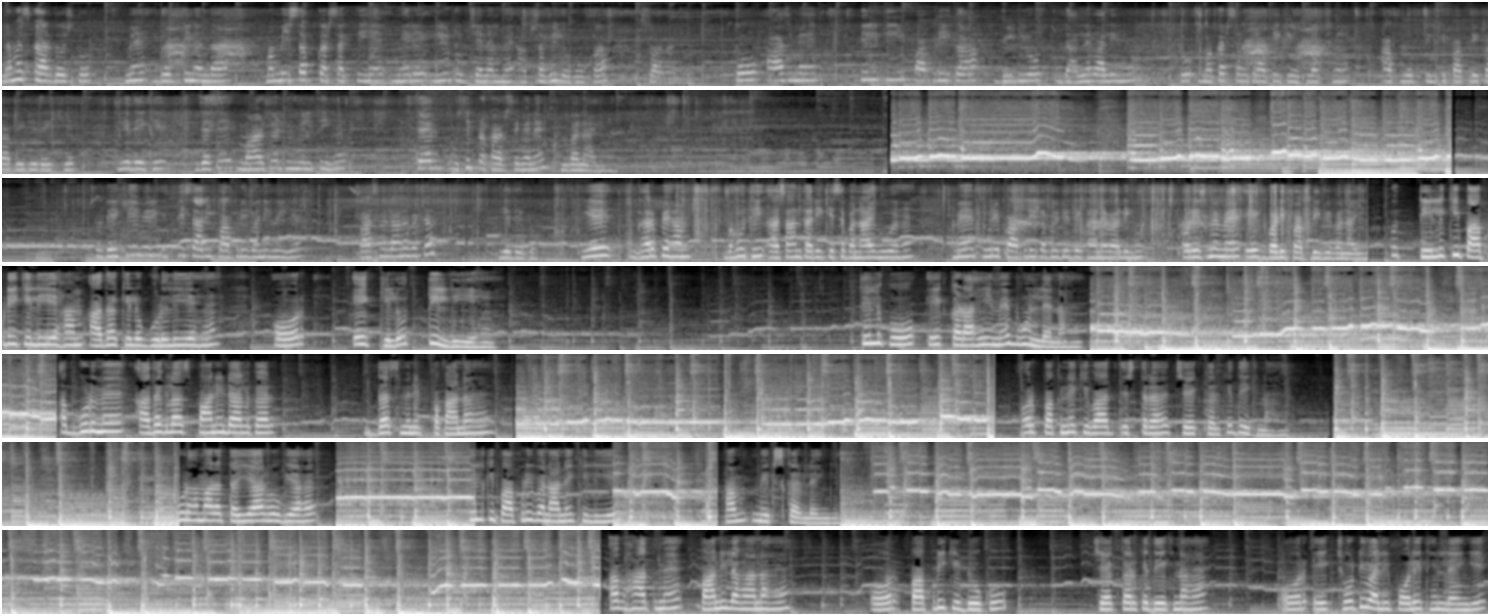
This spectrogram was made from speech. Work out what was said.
नमस्कार दोस्तों, मैं द्रौपदी नंदा, मम्मी सब कर सकती है मेरे यूट्यूब चैनल में आप सभी लोगों का स्वागत है। तो आज मैं तिल की पापड़ी का वीडियो डालने वाली हूँ। तो मकर संक्रांति के उपलक्ष्य में आप लोग तिल की पापड़ी का वीडियो देखिए। ये देखिए, जैसे मार्केट में मिलती है, सेम उसी प्रकार से मैंने बनाई है। सारी पापड़ी बनी हुई है। पास में लाना बेटा। ये देखो। ये घर पे हम बहुत ही आसान तरीके से बनाए हुए हैं। मैं पूरे पापड़ी का वीडियो दिखाने वाली हूँ और इसमें मैं एक बड़ी पापड़ी भी बनाई हूँ। तो तिल की पापड़ी के लिए हम आधा किलो गुड़ लिए हैं और एक किलो तिल लिए हैं। तिल को एक कढ़ाई में भून लेना है। अब गुड़ में आधा गिलास पानी डालकर 10 मिनट पकाना है। और पकने के बाद इस तरह चेक करके देखना है। गुड़ हमारा तैयार हो गया है। तिल की पापड़ी बनाने के लिए हम मिक्स कर लेंगे। हाथ में पानी लगाना है और पापड़ी के डो को चेक करके देखना है और एक छोटी वाली पॉलीथीन लेंगे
